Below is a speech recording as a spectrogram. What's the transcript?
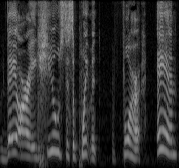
they are a huge disappointment for her, and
